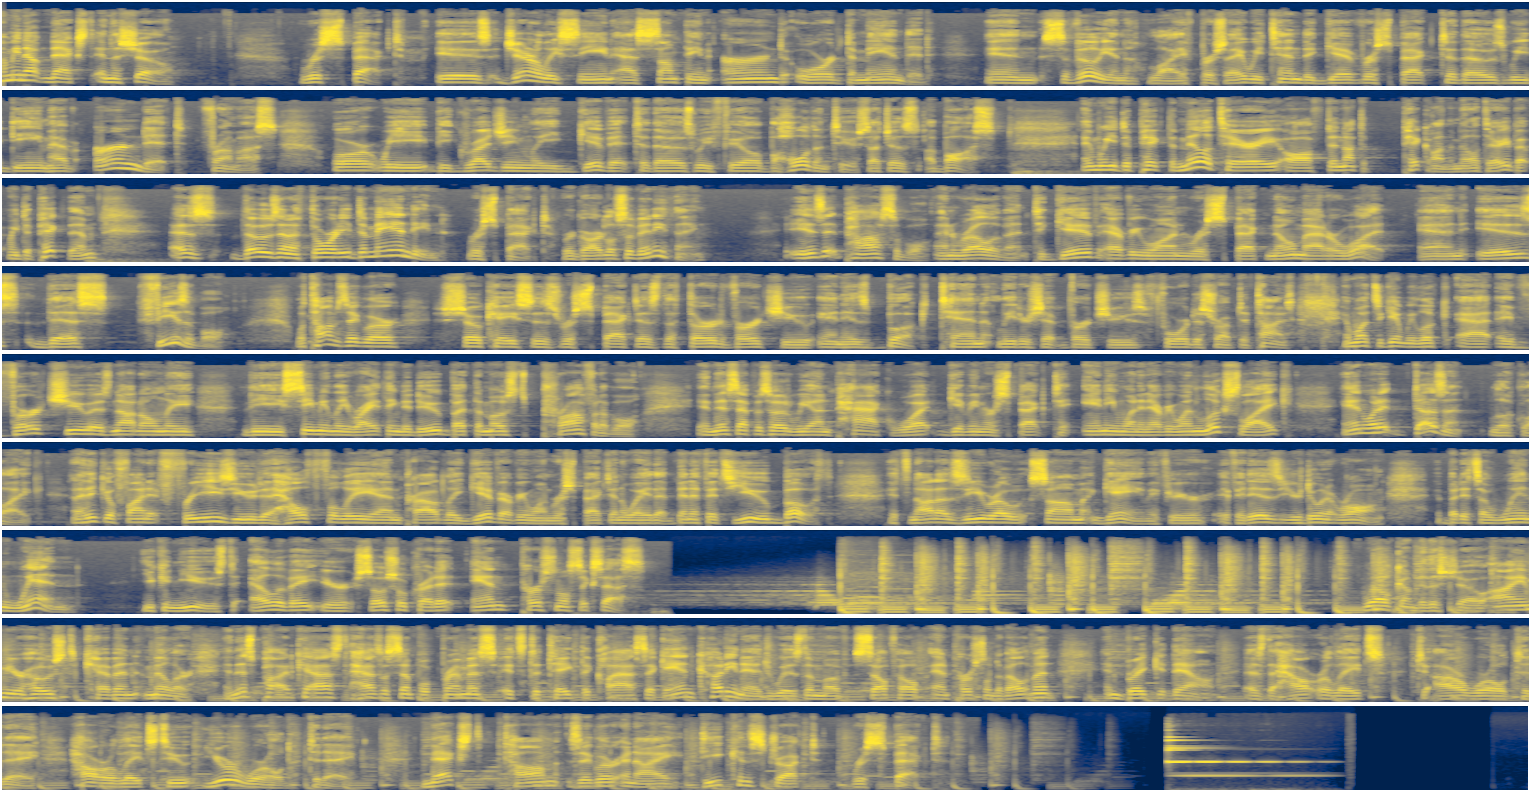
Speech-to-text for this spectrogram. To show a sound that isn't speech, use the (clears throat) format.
Coming up next in the show, respect is generally seen as something earned or demanded. In civilian life, per se, we tend to give respect to those we deem have earned it from us, or we begrudgingly give it to those we feel beholden to, such as a boss. And we depict the military often, not to pick on the military, but we depict them as those in authority demanding respect, regardless of anything. Is it possible and relevant to give everyone respect no matter what? And is this feasible? Well, Tom Ziglar showcases respect as the third virtue in his book, 10 Leadership Virtues for Disruptive Times. And once again, we look at a virtue as not only the seemingly right thing to do, but the most profitable. In this episode, we unpack what giving respect to anyone and everyone looks like and what it doesn't look like. And I think you'll find it frees you to healthfully and proudly give everyone respect in a way that benefits you both. It's not a zero sum game. If you're if it is, you're doing it wrong. But it's a win-win you can use to elevate your social credit and personal success. Welcome to the show. I am your host, Kevin Miller, and this podcast has a simple premise it's to take the classic and cutting edge wisdom of self help and personal development and break it down as to how it relates to our world today, how it relates to your world today. Next, Tom Ziglar and I deconstruct respect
